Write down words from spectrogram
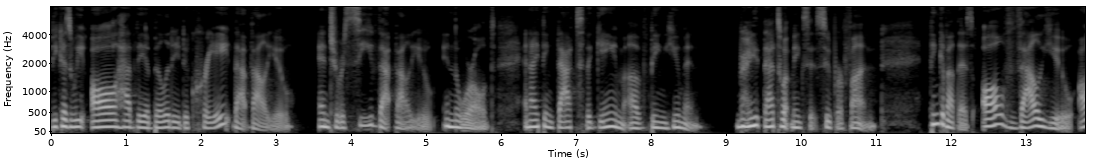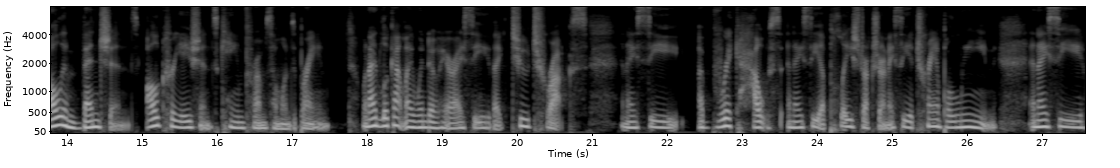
because we all have the ability to create that value and to receive that value in the world. And I think that's the game of being human, right? That's what makes it super fun. Think about this all value, all inventions, all creations came from someone's brain. When I look out my window here, I see like two trucks and I see a brick house and I see a play structure and I see a trampoline and I see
